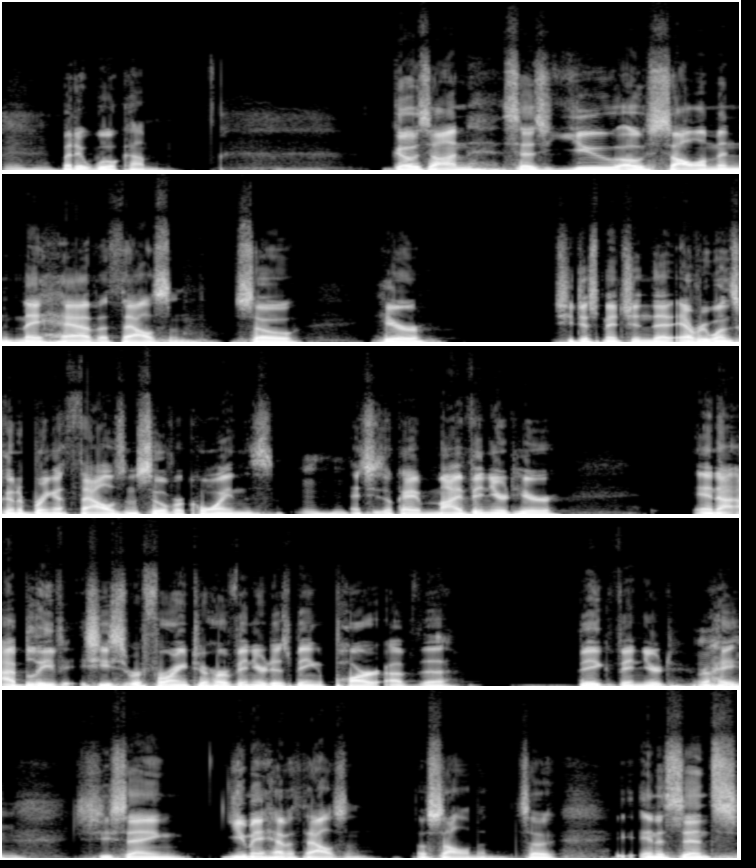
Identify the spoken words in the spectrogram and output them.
mm-hmm. but it will come. Goes on, says, You, O Solomon, may have a thousand. So here, she just mentioned that everyone's going to bring a thousand silver coins. Mm-hmm. And she's, okay, my vineyard here. And I, believe she's referring to her vineyard as being part of the big vineyard, right? Mm-hmm. She's saying, You may have a thousand, of Solomon. So, in a sense,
